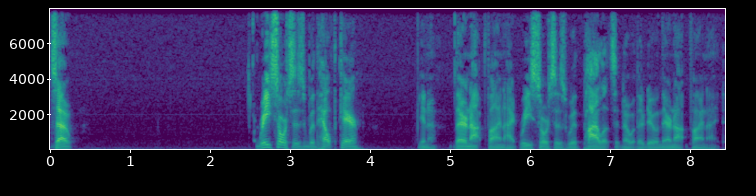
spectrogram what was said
So, resources with healthcare, you know, they're not finite. Resources with pilots that know what they're doing, they're not finite.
